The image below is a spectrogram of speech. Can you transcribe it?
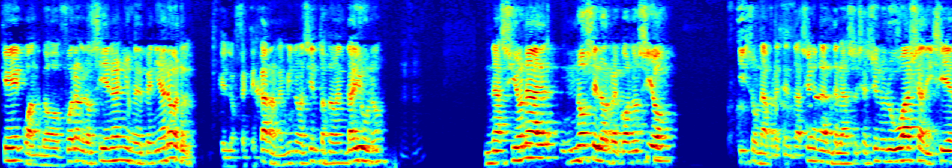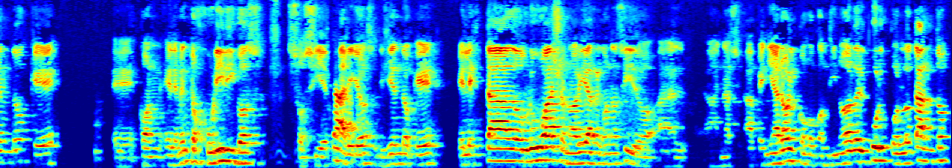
que cuando fueron los 100 años de Peñarol, que lo festejaron en 1991, Ujú. Nacional no se lo reconoció, hizo una presentación ante la Asociación Uruguaya diciendo que, eh, con elementos jurídicos societarios, diciendo que el Estado uruguayo no había reconocido a, a Peñarol como continuador del CURC, por lo tanto,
